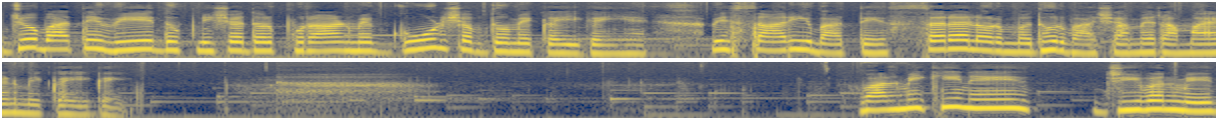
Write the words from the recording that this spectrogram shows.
जो बातें वेद, उपनिषद और पुराण में गूढ़ शब्दों में कही गई हैं, वे सारी बातें सरल और मधुर भाषा में रामायण में कही गई। वाल्मीकि ने जीवन में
